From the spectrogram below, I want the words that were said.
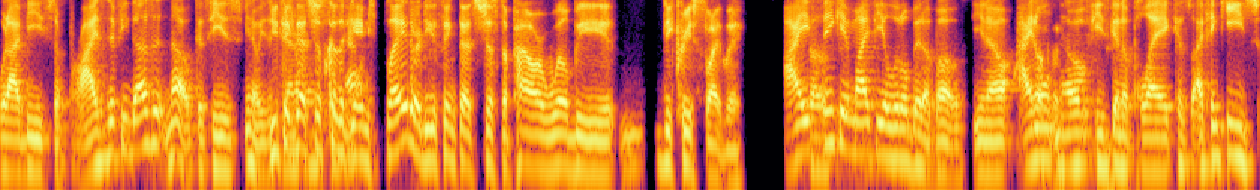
would I be surprised if he does it? No, because he's, you know, he's. do you think that's just because of games played, or do you think that's just the power will be decreased slightly? I Both. think it might be a little bit of both. You know, I don't know if he's going to play because I think he's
